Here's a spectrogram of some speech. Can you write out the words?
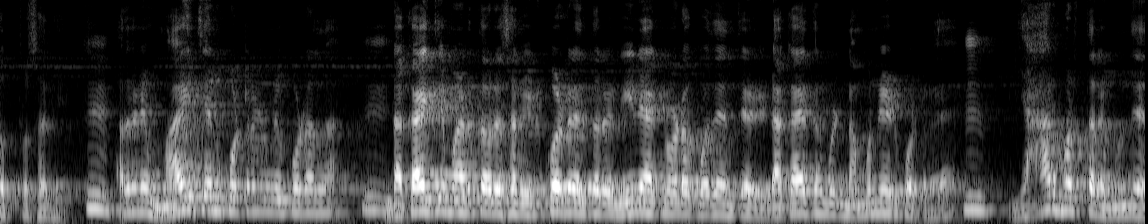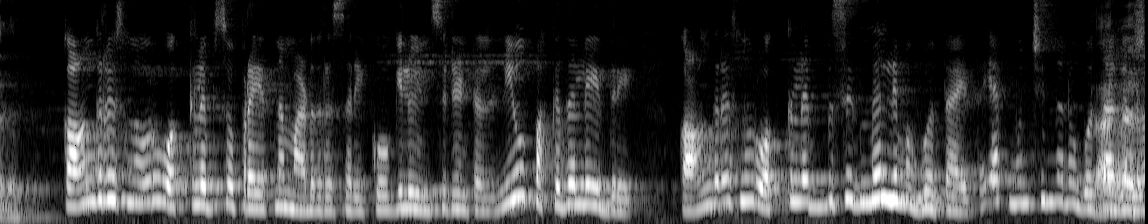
ತಪ್ಪು ಸರಿ. ಆದರೆ ನೀವು ಮಾಹಿತಿಯನ್ನು ಕೊಟ್ಟರೆ ನೀವು ಕೊಡಲ್ಲ. ಡಕಾಯಿತಿ ಮಾಡ್ತಾವ್ರೆ ಸರ್ ಹಿಡ್ಕೊಡ್ರಿ ಅಂತಾರೆ ನೀನು ಯಾಕೆ ನೋಡೋಕೆ ಹೋದೆ ಅಂತೇಳಿ. ಡಕಾಯಿತಿ ಅಂದ್ಬಿಟ್ಟು ನಮ್ಮನ್ನೇ ಇಟ್ಕೊಟ್ರೆ ಯಾರು ಬರ್ತಾರೆ ಮುಂದೆ ಅದು ಕಾಂಗ್ರೆಸ್ನವರು ಒಕ್ಕಲೆಬ್ಸೋ ಪ್ರಯತ್ನ ಮಾಡಿದ್ರು ಸರಿ ಕೋಗಿಲು ಇನ್ಸಿಡೆಂಟಲ್ಲಿ ನೀವು ಪಕ್ಕದಲ್ಲೇ ಇದ್ರಿ. ಕಾಂಗ್ರೆಸ್ನವರು ಒಕ್ಕಲೆಬ್ಬಿಸಿದ ಮೇಲೆ ನಿಮಗೆ ಗೊತ್ತಾಯ್ತು? ಯಾಕೆ ಮುಂಚಿಂದನೂ ಗೊತ್ತಾಗಲ್ಲ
